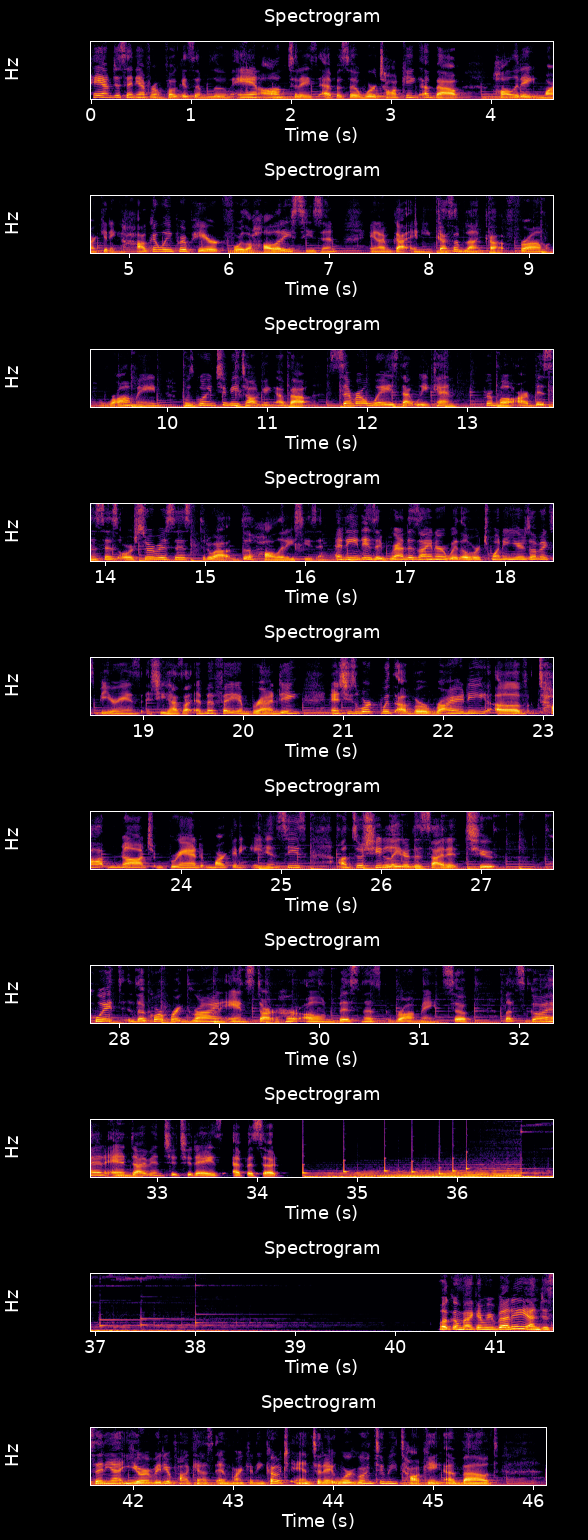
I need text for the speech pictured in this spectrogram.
Hey, I'm Jasenia from Focus and Bloom, and on today's episode, we're talking about holiday marketing. How can we prepare for the holiday season? And I've got Enid Casablanca from Raw Made, who's going to be talking about several ways that we can promote our businesses or services throughout the holiday season. Enid is a brand designer with over 20 years of experience. She has an MFA in branding, and she's worked with a variety of top-notch brand marketing agencies until she later decided to quit the corporate grind and start her own business, Raw So let's go ahead and dive into today's episode. Welcome back, everybody. I'm Jasenia, your video podcast and marketing coach. And today we're going to be talking about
